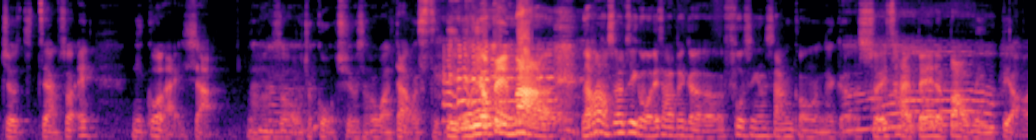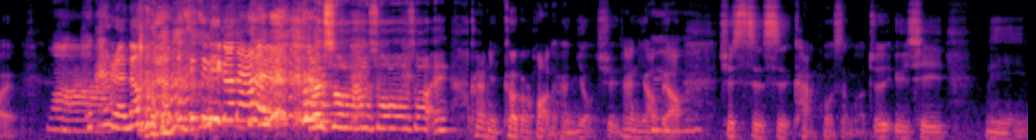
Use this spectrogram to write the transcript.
就这样说：“哎、你过来一下。”然后说我就过去，我想说完蛋，我死定了，又被骂了。然后老师又递给我一张那个复兴商工的那个水彩杯的报名表、哎、哇，好感人哦，起鸡皮疙瘩。他说，他说他说，哎、看你课本画的很有趣，那你要不要去试试看或什么？就是与其你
